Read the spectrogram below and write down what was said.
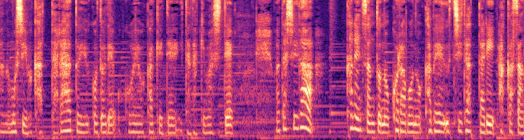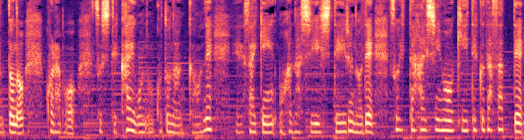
あのもしよかったらということでお声をかけていただきまして私がカレンさんとのコラボの壁打ちだったり赤さんとのコラボそして介護のことなんかをね、えー、最近お話ししているのでそういった配信を聞いてくださって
